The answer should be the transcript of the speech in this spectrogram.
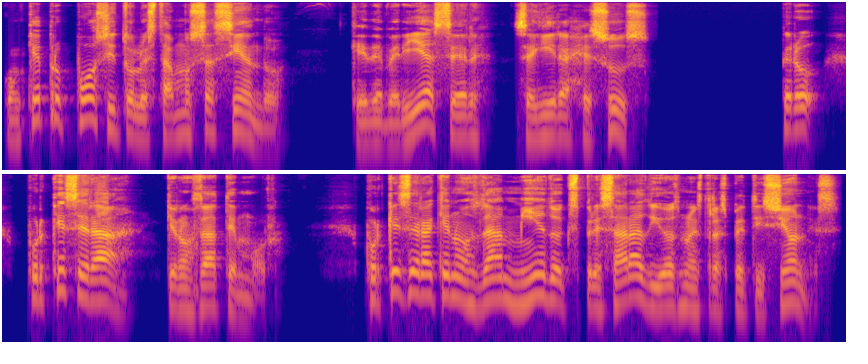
con qué propósito lo estamos haciendo, que debería ser seguir a Jesús. Pero, ¿por qué será que nos da temor? ¿Por qué será que nos da miedo expresar a Dios nuestras peticiones?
